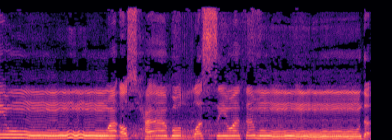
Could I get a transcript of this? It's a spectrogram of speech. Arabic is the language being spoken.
وأصحاب الرس وثمود.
